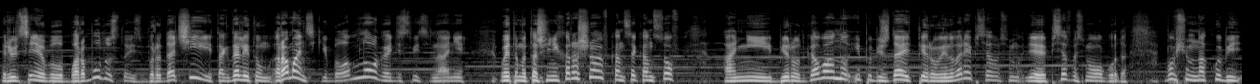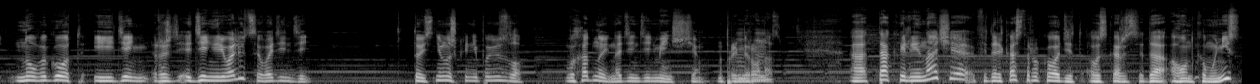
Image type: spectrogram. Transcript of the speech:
революционеров была Барбудус, то есть бородачи и так далее. Там романтики было много, действительно, они в этом отношении хорошо. В конце концов, они берут Гавану и побеждают 1 января 58, 58 э, года. В общем, на Кубе Новый год и день, день революции в один день. То есть немножко не повезло выходной на один день меньше, чем, например, mm-hmm. у нас. А, так или иначе, Фидель Кастро руководит. А вы скажете, да, а он коммунист?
